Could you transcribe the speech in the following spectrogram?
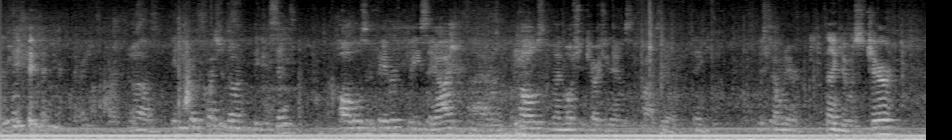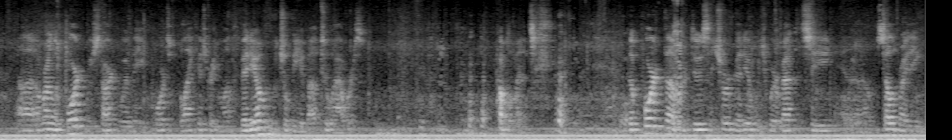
Um, Any further questions on the consent? All those in favor, please say aye. Opposed, none motion carries unanimously, five zero. Thank you. Mr. Almira. Thank you, Mr. Chair. Uh, Around the port, we start with the Port's Black History Month video, which will be about two hours. A couple of minutes. The port uh, produced a short video, which we're about to see, uh, celebrating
